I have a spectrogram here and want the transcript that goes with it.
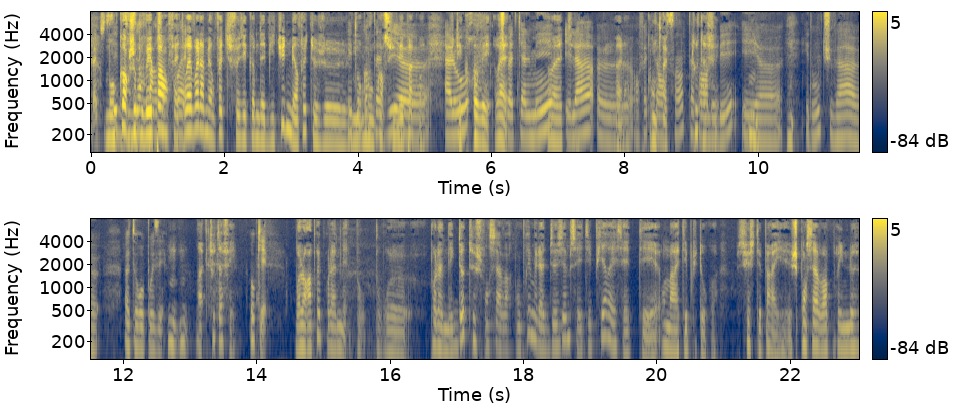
bah, tu mon corps, 10 je pouvais pas jour. en fait. Ouais. Ouais. voilà, mais en fait, je faisais comme d'habitude, mais en fait, je, Et ton mon, corps suivait pas euh, quoi. J'étais Allô, crevé. tu Ouais. vas te calmer. Ouais, et tu- là, euh, voilà. en fait, tu es Contract- enceinte, t'attends un fait. bébé et, Mm. euh, Mm. et donc tu vas, vas te reposer. Mm, mm, ouais, tout à fait. Ok. Bon, alors après, pour l'ane- pour, pour, pour l'anecdote, je pensais avoir compris, mais la deuxième, ça a été pire et ça a été... on m'a arrêté plus tôt, quoi. Parce que c'était pareil. Je pensais avoir pris une.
